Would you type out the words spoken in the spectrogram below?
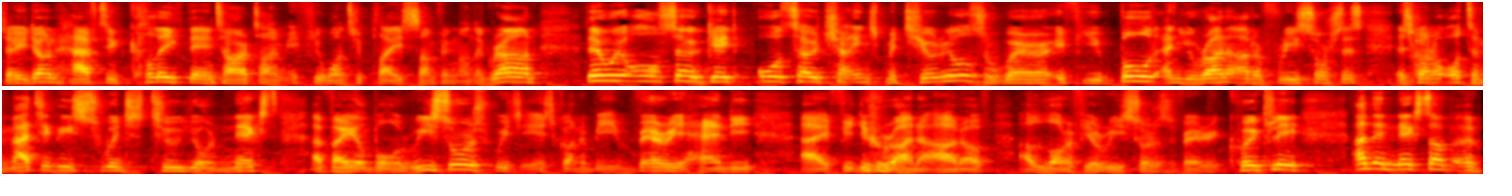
So you don't have to click the entire time if you want to place something on the ground. Then we also get auto change materials where if you build and you run out of resources it's going to automatically switch to your next available resource which is going to be very handy uh, if you do run out of a lot of your resources very quickly. And then next up, a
